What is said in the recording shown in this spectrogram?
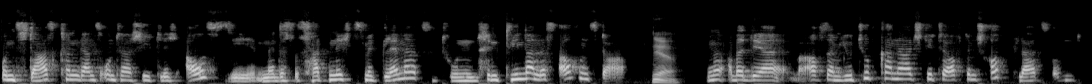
Und Stars können ganz unterschiedlich aussehen. Ne? Das, das hat nichts mit Glamour zu tun. Finn Kliman ist auch ein Star. Ja. Ne, aber der auf seinem YouTube-Kanal steht er auf dem Schrottplatz und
